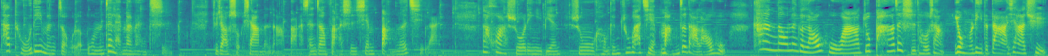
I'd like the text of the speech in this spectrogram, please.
他徒弟们走了，我们再来慢慢吃。”就叫手下们啊，把三藏法师先绑了起来。那话说另一边，孙悟空跟猪八戒忙着打老虎，看到那个老虎啊，就趴在石头上用力的打下去。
